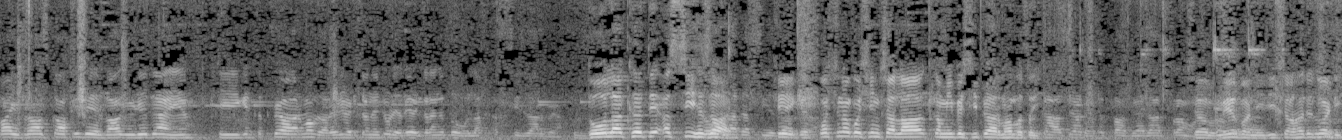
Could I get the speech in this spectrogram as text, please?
ਭਾਈ ਸਰਜੀਲ ਝੋਟੀ ਨੰਬਰ 1 ਦਾ ਰੇਟ ਭਾਈ ਫਰਾਜ਼ ਕਾਫੀ ਦੇਰ ਬਾਅਦ ਵੀਡੀਓ ਤੇ ਆਏ ਆ ਠੀਕ ਹੈ ਤੇ ਪਿਆਰ ਮੁਹੱਬਤ ਵਾਲੇ ਰੇਟ ਕਰਨੇ ਝੋੜੇ ਦੇ ਰੇਟ ਕਰਾਂਗੇ 2 ਲੱਖ 80 ਹਜ਼ਾਰ ਰੁਪਏ 2 ਲੱਖ ਤੇ 80 ਦੋ ਹਜ਼ਾਰ। ਲੱਖ ਅੱਸੀ ਹਜ਼ਾਰ। ਠੀਕ ਹੈ ਕੁਛ ਨਾ ਕੁਛ ਇਨਸ਼ਾਅੱਲਾ ਕਮੀ ਬੇਸੀ ਪਿਆਰ ਮੁਹੱਬਤ ਹੋਈ। ਚਲੋ ਮਿਹਰਬਾਨੀ ਜੀ ਚਾਹਤ ਤੁਹਾਡੀ।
